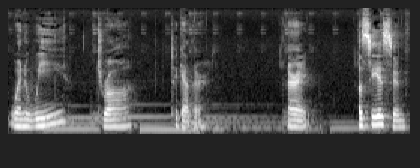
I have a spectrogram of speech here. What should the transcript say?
when we draw together. All right, I'll see you soon.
